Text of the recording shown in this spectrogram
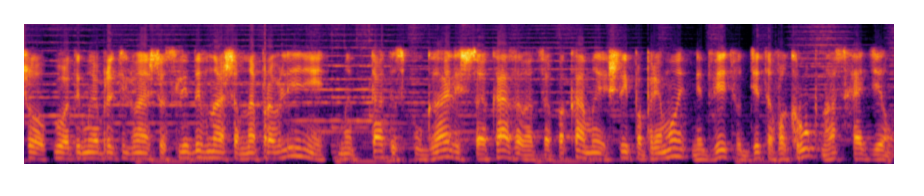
шел. Вот, и мы обратили внимание, что следы в нашем направлении, мы так испугались, что, оказывается, пока мы шли по прямой, медведь вот где-то вокруг нас ходил.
